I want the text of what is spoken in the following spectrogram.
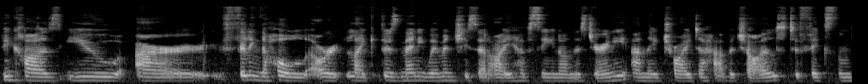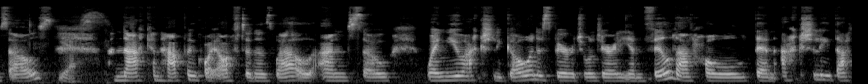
because you are filling the hole or like there's many women she said i have seen on this journey and they try to have a child to fix themselves yes. and that can happen quite often as well and so when you actually go on a spiritual journey and fill that hole then actually that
